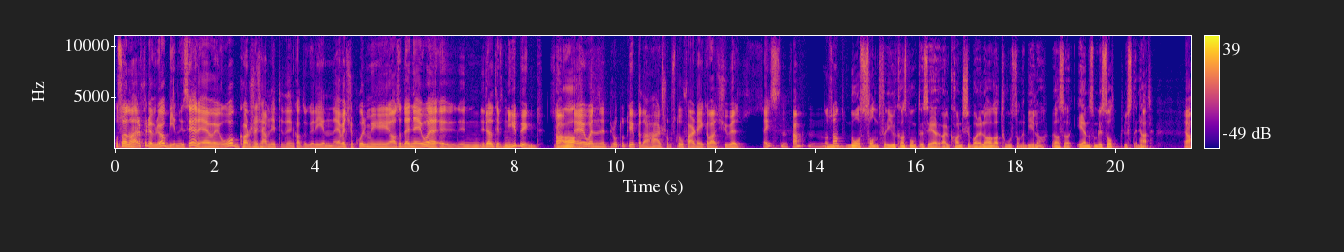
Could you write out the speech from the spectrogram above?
Og så er her for øvrig òg bilen vi ser, er jo òg kanskje kommer litt i den kategorien Jeg vet ikke hvor mye Altså, den er jo eh, relativt nybygd sak. Ja. Det er jo en prototype, det her, som sto ferdig ikke var 2016-15, noe sånt. Noe sånt, for i utgangspunktet så er det vel kanskje bare laga to sånne biler. Altså en som blir solgt, pluss den her. Ja.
